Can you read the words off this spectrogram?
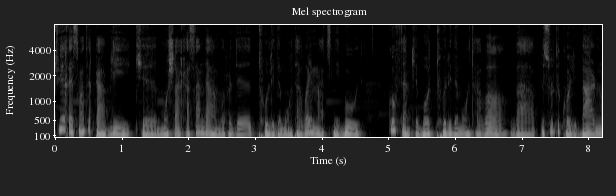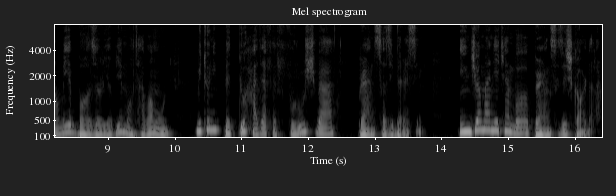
توی قسمت قبلی که مشخصا در مورد تولید محتوای متنی بود گفتم که با تولید محتوا و به صورت کلی برنامه بازاریابی محتوامون می‌تونیم به دو هدف فروش و برندسازی برسیم. اینجا من یکم با برندسازیش کار دارم.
